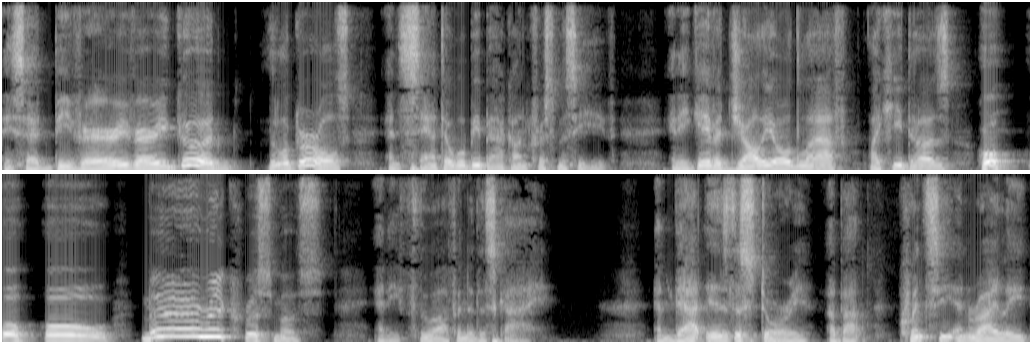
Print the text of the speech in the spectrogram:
He said, Be very, very good, little girls, and Santa will be back on Christmas Eve. And he gave a jolly old laugh like he does, Ho, ho, ho, Merry Christmas and he flew off into the sky. And that is the story about Quincy and Riley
